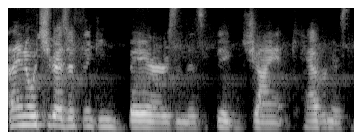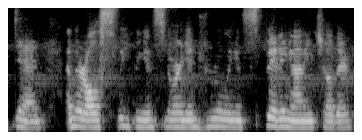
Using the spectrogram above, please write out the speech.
And I know what you guys are thinking bears in this big, giant, cavernous den, and they're all sleeping and snoring and drooling and spitting on each other.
